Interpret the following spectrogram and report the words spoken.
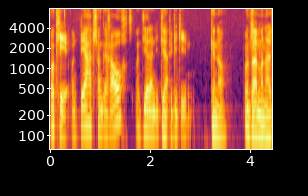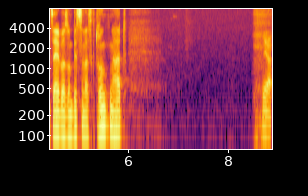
okay, und der hat schon geraucht und dir dann die Kippe Ja. gegeben. Genau. Und Okay. weil man halt selber so ein bisschen was getrunken hat, Ja.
